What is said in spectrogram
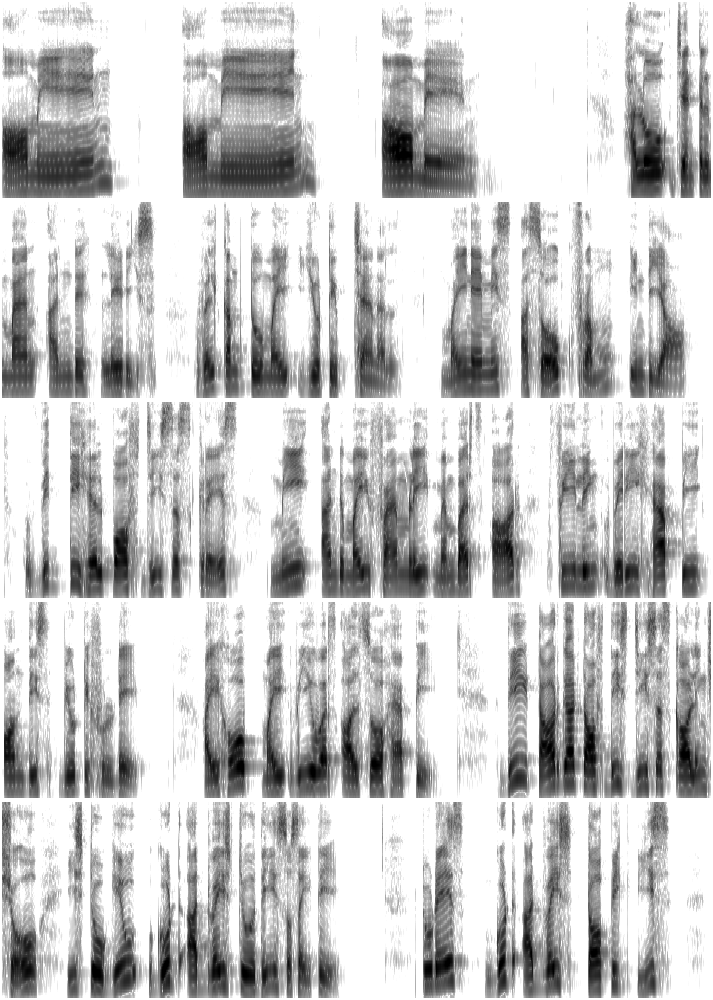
Amen. Amen. Amen. Hello, gentlemen and ladies. Welcome to my YouTube channel. My name is Asok from India. With the help of Jesus' grace, me and my family members are feeling very happy on this beautiful day. I hope my viewers also happy. The target of this Jesus calling show is to give good advice to the society. Today's good advice topic is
